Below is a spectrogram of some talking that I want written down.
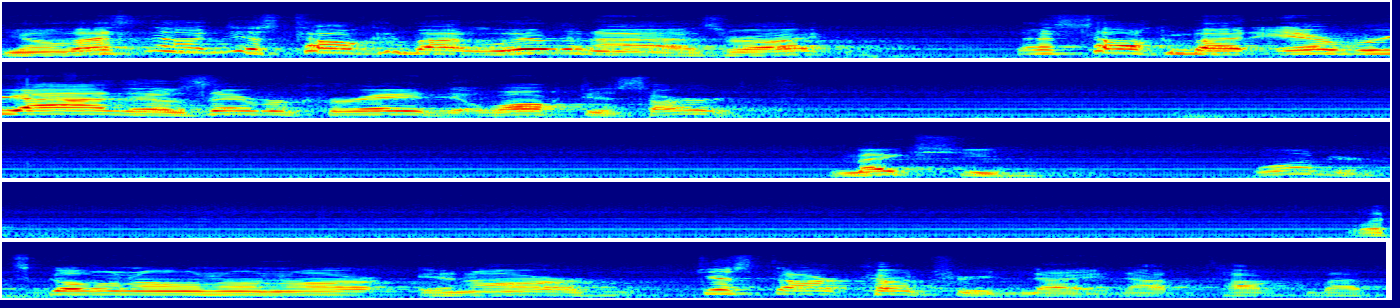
You know, that's not just talking about living eyes, right? That's talking about every eye that was ever created that walked this earth. Makes you wonder what's going on in our, in our just our country today. Not talking about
